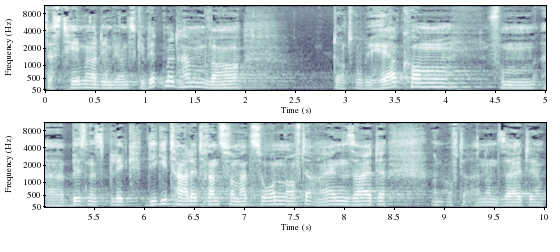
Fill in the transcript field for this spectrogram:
das Thema, dem wir uns gewidmet haben, war dort, wo wir herkommen, vom äh, Businessblick digitale Transformationen auf der einen Seite und auf der anderen Seite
